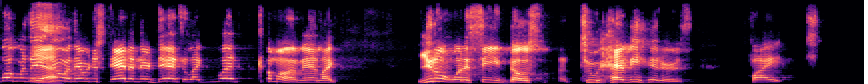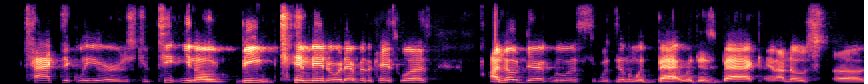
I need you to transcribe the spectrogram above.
fuck were they Yeah. doing? They were just standing there dancing. Like, what? Come on, man. Like you don't want to see those two heavy hitters fight tactically or strate- you know, be timid or whatever the case was. I know Derrick Lewis was dealing with bat with his back, and I know uh,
